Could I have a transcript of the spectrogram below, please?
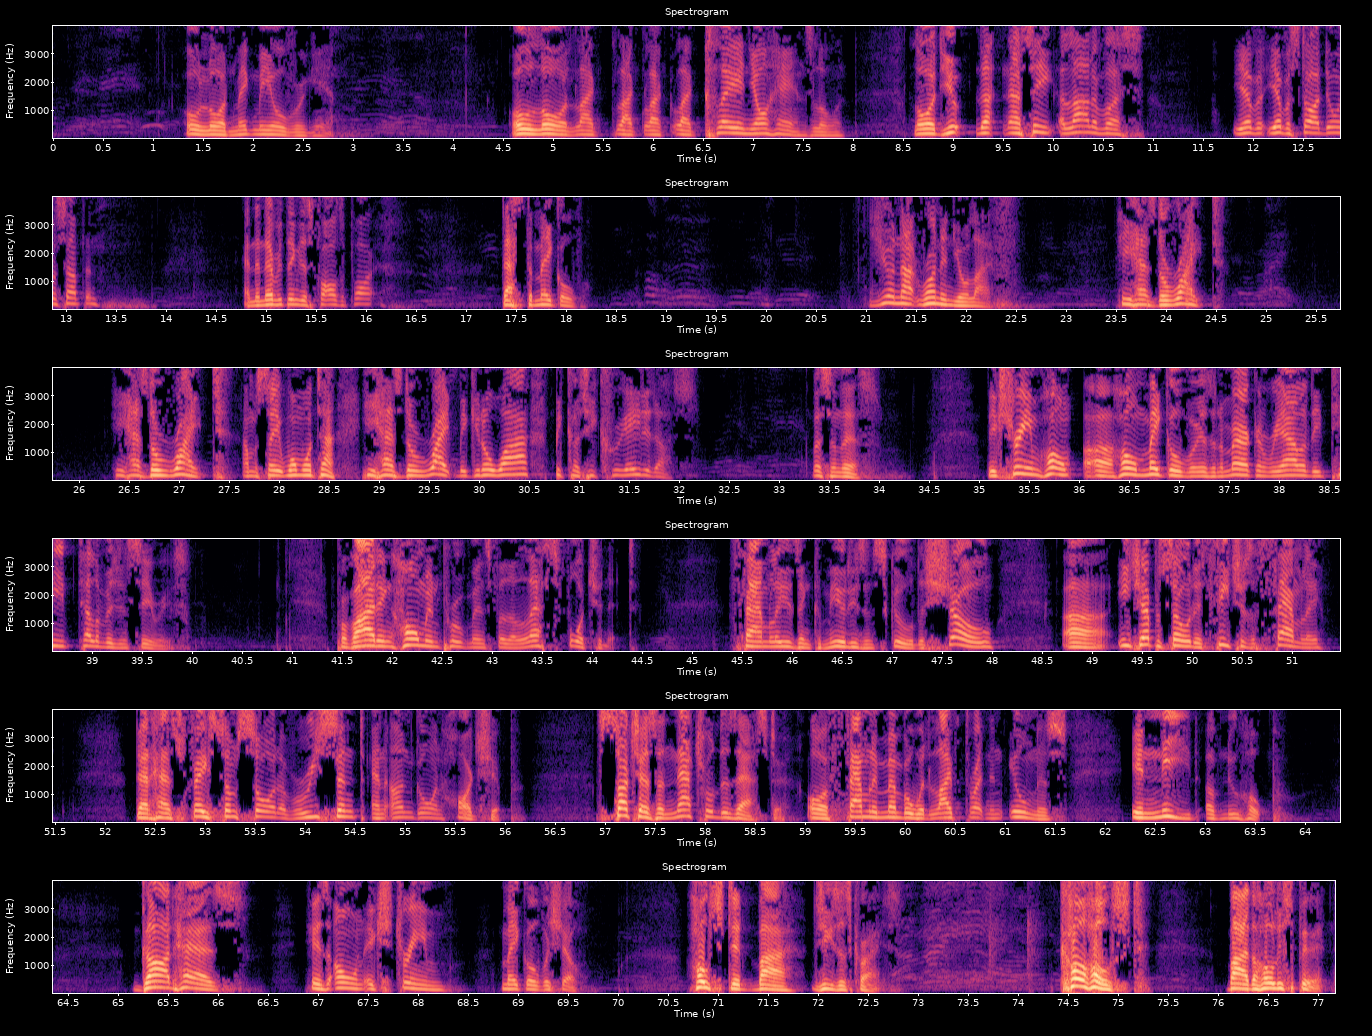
Oh Lord, make me over again. Oh Lord, like like like like clay in your hands, Lord. Lord, you now, see a lot of us you ever you ever start doing something and then everything just falls apart? That's the makeover. You're not running your life. He has the right. He has the right. I'm going to say it one more time. He has the right. But you know why? Because he created us. Listen to this. The Extreme Home, uh, Home Makeover is an American reality t- television series providing home improvements for the less fortunate families and communities and school. The show, uh, each episode, it features a family that has faced some sort of recent and ongoing hardship, such as a natural disaster or a family member with life threatening illness in need of new hope. God has his own extreme makeover show hosted by Jesus Christ, co host by the Holy Spirit.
